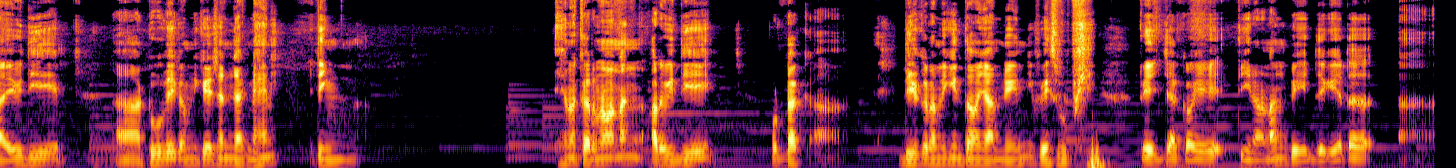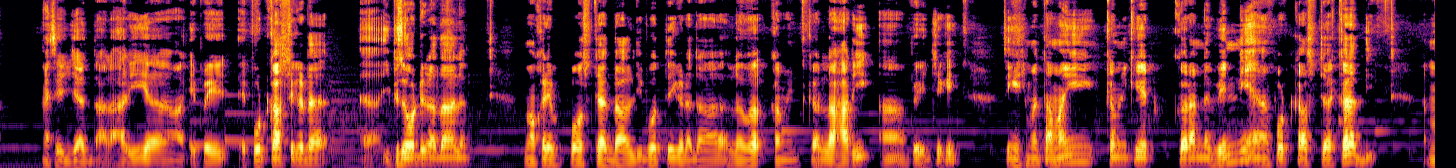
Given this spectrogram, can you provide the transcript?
අයවිදියේ ටූවේ කමිනිකේෂන්යක් නැහැන. ඉතිං එහෙම කරනවනං අර විදියේ පොඩ්ඩක් දිග කරමිකින් තම යන්නවෙන්නේ ෆෙස්බුක් පේජ්ජක් ඔය තියනනම් පේජ්ජකට මැසෙජ්ජත් දාලා හරි පොඩ්කාස්ට එකට ඉපිසෝඩ් අදාල මොකර පෝස්ටක් දාල් දිබොත් එකට දාලව කමෙන්ට් කරලා හරි පේජ් එක. තින් එහෙම තමයි කමිනිකේට් කරන්න වෙන්නේ පොඩ්කාස්ටයක් කරද්දි. ම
